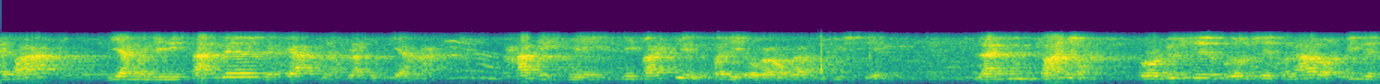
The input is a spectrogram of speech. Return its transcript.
hebat yang menjadi tanda dekat nak berlaku kiamat hadis ni dibaca kepada orang-orang Kristian. Lalu banyak produser-produser pengaruh film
